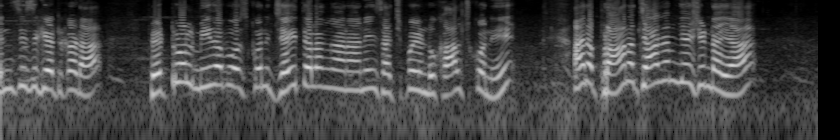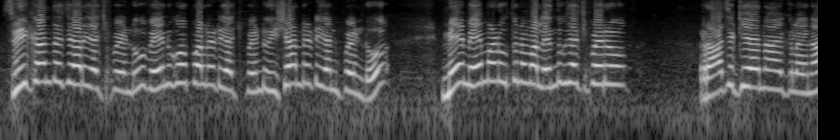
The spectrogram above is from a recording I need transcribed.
ఎన్సీసీ గేట్ కాడ పెట్రోల్ మీద పోసుకొని జై తెలంగాణ అని చచ్చిపోయిండు కాల్చుకొని. ఆయన ప్రాణ త్యాగం చేసిండయ్యా. శ్రీకాంతాచారి చచ్చిపోయిండు వేణుగోపాల్ రెడ్డి చచ్చిపోయిండు ఇషాన్ రెడ్డి చనిపోయిండు. మేమేం అడుగుతున్నాం వాళ్ళు ఎందుకు చచ్చిపోయారు? రాజకీయ నాయకులైనా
